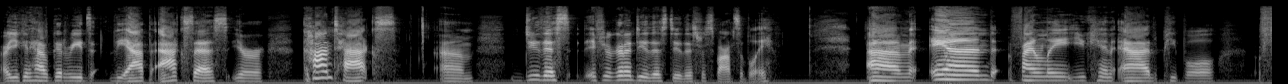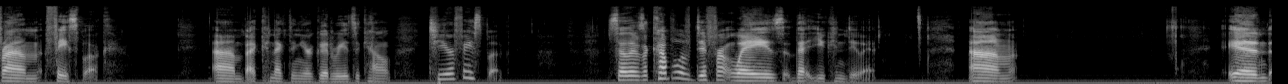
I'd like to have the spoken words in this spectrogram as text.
or you can have Goodreads, the app, access your contacts. Um, do this, if you're going to do this, do this responsibly. Um, and finally, you can add people from Facebook um, by connecting your Goodreads account to your Facebook. So there's a couple of different ways that you can do it. Um, and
